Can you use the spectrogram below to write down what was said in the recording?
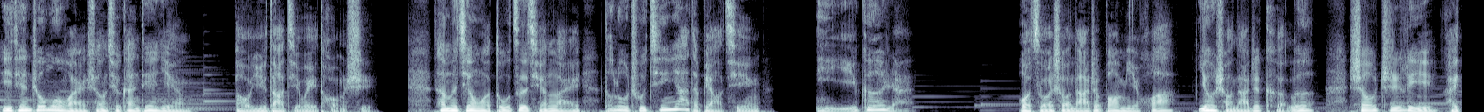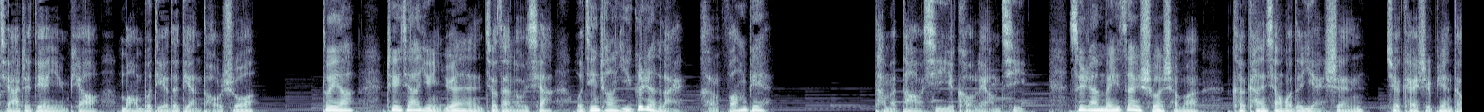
一天周末晚上去看电影，偶遇到几位同事。他们见我独自前来，都露出惊讶的表情。你一个人？我左手拿着爆米花，右手拿着可乐，手指里还夹着电影票，忙不迭地点头说：“对呀，这家影院就在楼下，我经常一个人来，很方便。”他们倒吸一口凉气，虽然没再说什么，可看向我的眼神却开始变得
